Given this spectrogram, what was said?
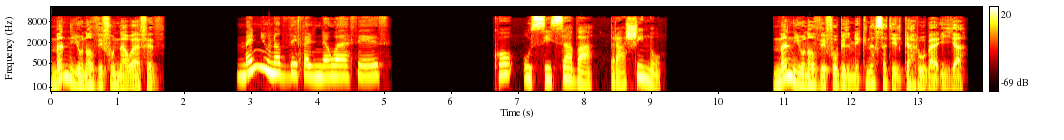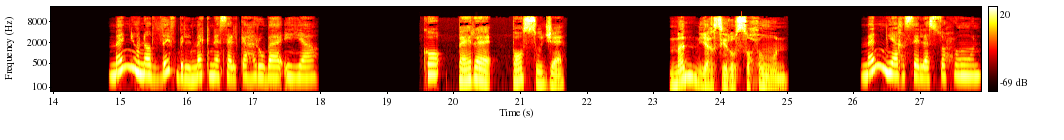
من ينظف النوافذ؟ من ينظف النوافذ؟ Ko usisava prašinu? من ينظف بالمكنسة الكهربائية؟ من ينظف بالمكنسة الكهربائية؟ Ko pere posuđe? من يغسل الصحون؟ من يغسل الصحون؟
